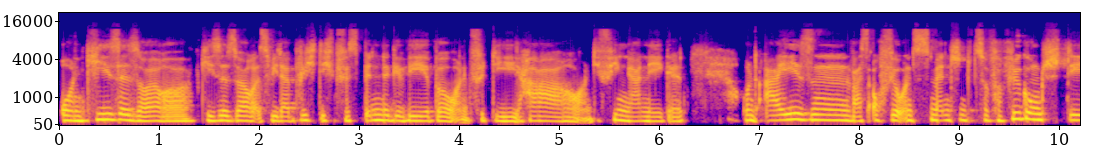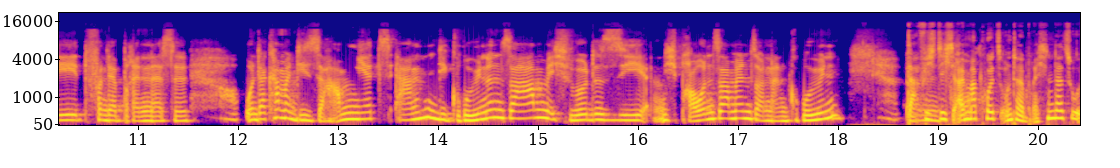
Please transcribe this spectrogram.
Und Kieselsäure, Kieselsäure ist wieder wichtig fürs Bindegewebe und für die Haare und die Fingernägel. Und Eisen, was auch für uns Menschen zur Verfügung steht von der Brennnessel. Und da kann man die Samen jetzt ernten, die grünen Samen. Ich würde sie nicht braun sammeln, sondern grün. Darf ich ähm, dich einmal kurz unterbrechen dazu?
